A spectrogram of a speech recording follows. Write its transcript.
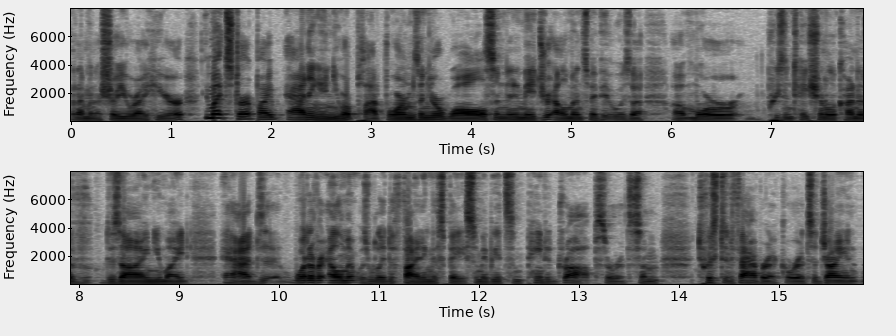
that I'm going to show you right here. You might start by adding in your platforms and your walls and any major elements. Maybe if it was a, a more presentational kind of design, you might add whatever element was really defining the space. So maybe it's some painted drops, or it's some twisted fabric, or it's a giant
